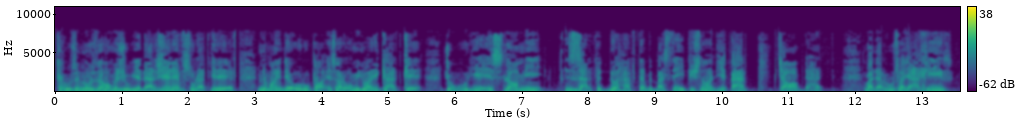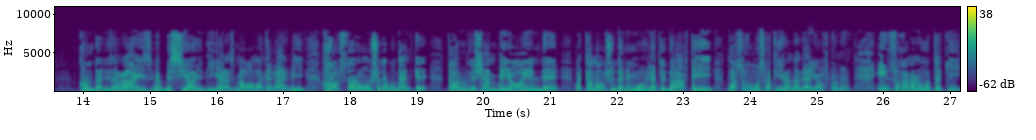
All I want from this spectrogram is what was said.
که روز 19 ژوئیه در ژنو صورت گرفت نماینده اروپا اظهار امیدواری کرد که جمهوری اسلامی ظرف دو هفته به بسته پیشنهادی غرب جواب دهد و در روزهای اخیر کندالیزا رایز و بسیاری دیگر از مقامات غربی خواستار اون شده بودند که تا روز شنبه آینده و تمام شدن مهلت دو هفته ای پاسخ مثبت ایران را دریافت کنند. این سخنان متکی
